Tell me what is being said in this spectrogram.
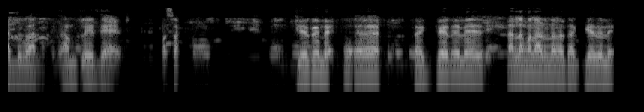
థర్డ్ వన్ కంప్లీటెడ్ తగ్గేదేలే. నల్లమల ఆడలే తగ్గేదేలే.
